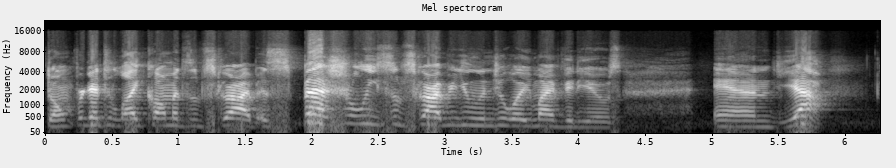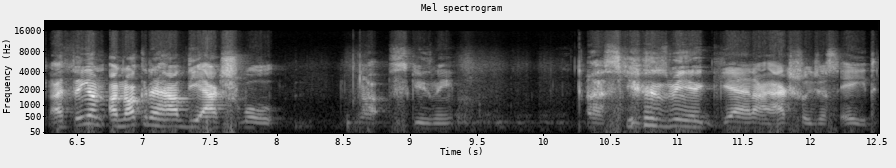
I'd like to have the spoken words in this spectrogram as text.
don't forget to like, comment, subscribe, especially subscribe if you enjoy my videos. And yeah, I think I'm, I'm not gonna have the actual. Uh, excuse me. Excuse me again, I actually just ate.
